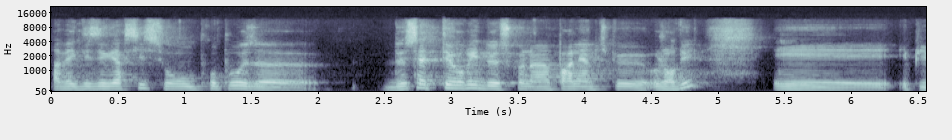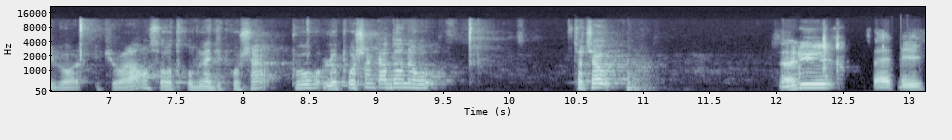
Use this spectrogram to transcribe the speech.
avec des exercices où on propose euh, de cette théorie de ce qu'on a parlé un petit peu aujourd'hui. Et, et, puis, voilà. et puis voilà, on se retrouve lundi prochain pour le prochain quart d'heure neuro. Ciao, ciao. Salut Salut.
